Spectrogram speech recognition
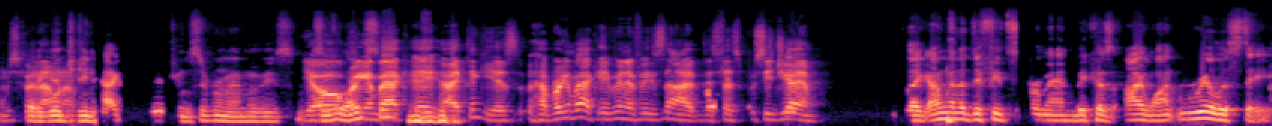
I'm just putting gotta that one get out. Gene Hackman from the Superman movies. Yo, bring him back. Hey, I think he is. Bring him back, even if he's not. Just let's CGI him. Like I'm gonna defeat Superman because I want real estate.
